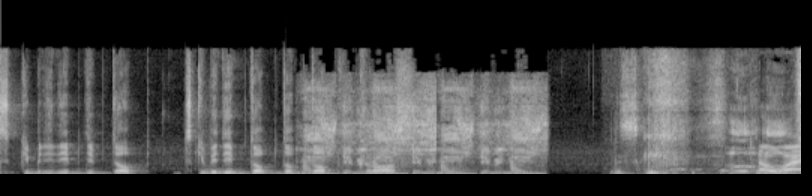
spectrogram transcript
Skibidi dip dip dop. Skibidi dip dop dop dop cross. No way.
